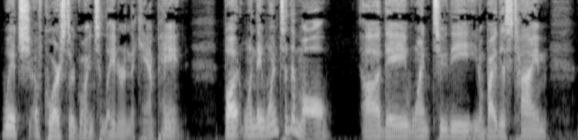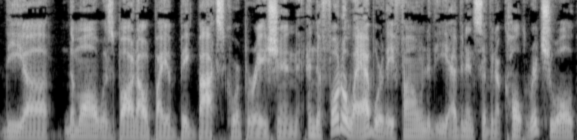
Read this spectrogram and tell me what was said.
which, of course, they're going to later in the campaign. But when they went to the mall, uh, they went to the, you know, by this time, the uh, the mall was bought out by a big box corporation, and the photo lab where they found the evidence of an occult ritual,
